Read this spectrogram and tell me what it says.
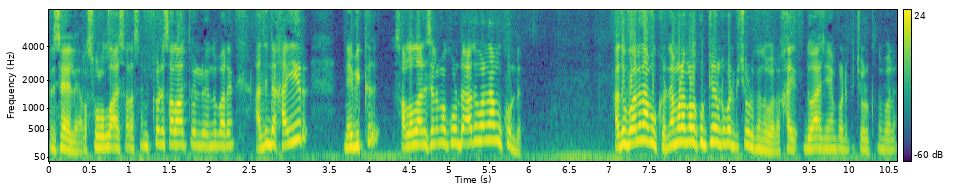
മനസ്സിലായില്ലേ? റസൂൽ അള്ളാഹി സ്വലാസ് എനിക്കൊരു സലാത്തുമല്ലോ എന്ന് പറയും അതിന്റെ ഹൈർ നബിക്ക് സല്ലാ അലൈഹി വസല്ലമക്ക് ഉണ്ട്. അതുപോലെ നമുക്കുണ്ട്. അതുപോലെ നമുക്കുണ്ട്. നമ്മൾ നമ്മളെ കുട്ടികൾക്ക് പഠിപ്പിച്ചു കൊടുക്കുന്ന പോലെ. ഹൈ ദ്വാ ചെയ്യാൻ പഠിപ്പിച്ചു കൊടുക്കുന്ന പോലെ.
